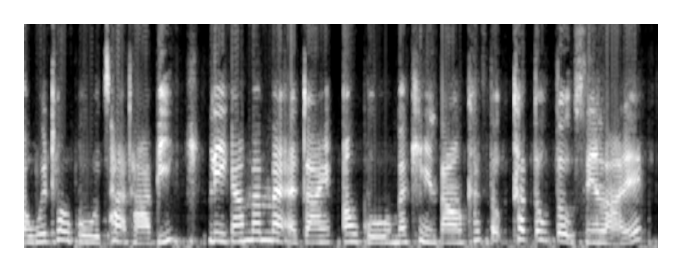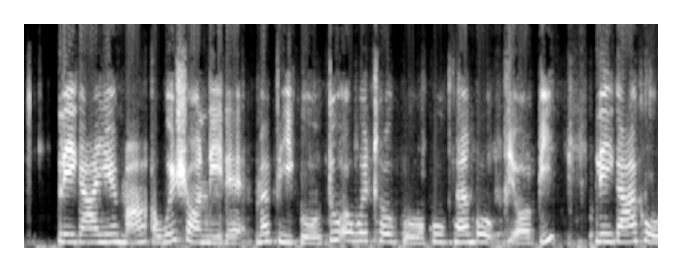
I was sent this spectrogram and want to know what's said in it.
အဝတ်ထုတ်ကိုချထားပြီးလေကားမတ်မတ်အတိုင်းအောက်ကိုမခင်တောင်ခတ်တုတ်ခတ်တုတ်တုတ်ဆင်းလာတယ် လေကားရင်းမှာအဝတ်လျှော်နေတဲ့မက်ပီကိုသူ့အဝတ်ထုတ်ကိုကူဖမ်းဖို့ပြောပြီးလေကားကို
